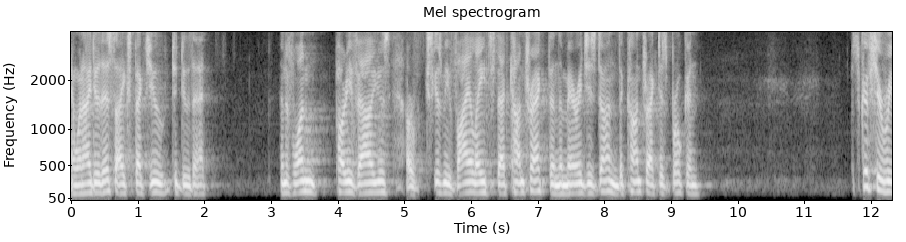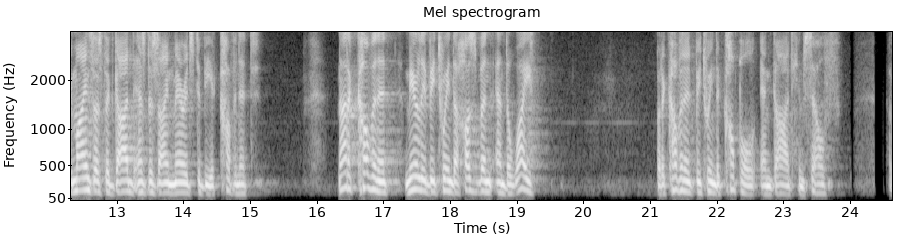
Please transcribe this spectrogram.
And when I do this, I expect you to do that. And if one party values, or excuse me, violates that contract, then the marriage is done. The contract is broken. Scripture reminds us that God has designed marriage to be a covenant, not a covenant merely between the husband and the wife, but a covenant between the couple and God Himself. A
